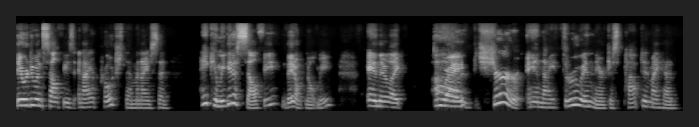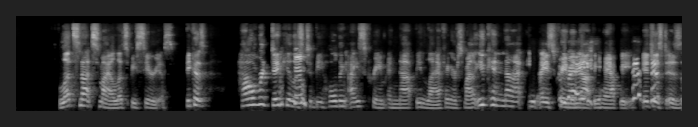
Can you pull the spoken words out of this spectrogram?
they were doing selfies. And I approached them and I said, hey, can we get a selfie? They don't know me. And they're like, oh, right. sure. And I threw in there, just popped in my head, let's not smile, let's be serious. Because how ridiculous to be holding ice cream and not be laughing or smiling. You cannot eat ice cream right. and not be happy. It just is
